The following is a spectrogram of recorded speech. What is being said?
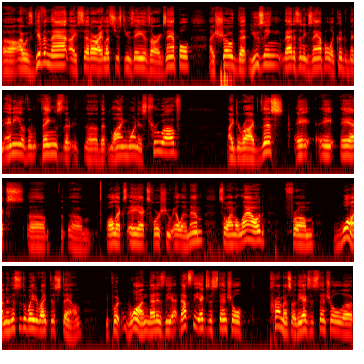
Uh, I was given that. I said, all right, let's just use A as our example. I showed that using that as an example, it could have been any of the things that, uh, that line 1 is true of. I derived this, A, A, AX, uh, um, all X AX horseshoe LMM. So I'm allowed from 1, and this is the way to write this down. You put 1, that is the, that's the existential premise or the existential, uh,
